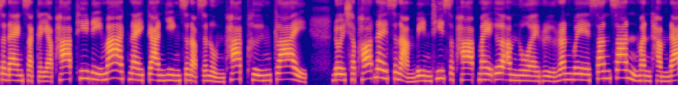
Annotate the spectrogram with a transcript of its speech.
แสดงศักยภาพที่ดีมากในการยิงสนับสนุนภาคพื้นใกล้ โดยเฉพาะในสนามบินที่สภาพไม่เอื้ออำนวยหรือรันเวย์สั้นๆ มันทำได้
